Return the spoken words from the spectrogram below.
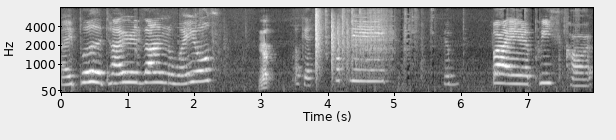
I put the tires on the wheels. Yep. Okay. Let's. Buy a police car.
